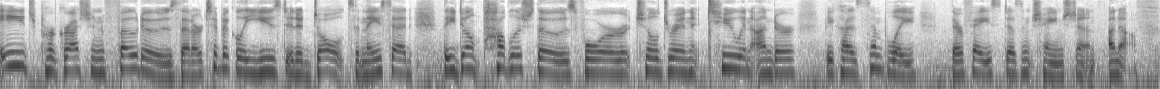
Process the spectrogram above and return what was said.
age progression photos that are typically used in adults, and they said they don't publish those for children two and under because simply their face doesn't change enough.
